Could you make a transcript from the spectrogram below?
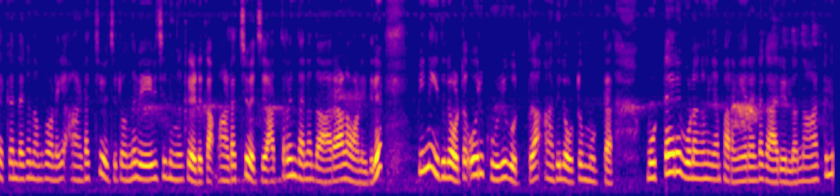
സെക്കൻഡൊക്കെ നമുക്ക് വേണമെങ്കിൽ അടച്ചു വെച്ചിട്ട് ഒന്ന് വേവിച്ച് നിങ്ങൾക്ക് എടുക്കാം. അടച്ചു വെച്ച് അത്രയും തന്നെ ധാരാളമാണ് ഇതിൽ പിന്നെ ഇതിലോട്ട് ഒരു കുഴി കുത്തുക അതിലോട്ട് മുട്ട. മുട്ടയുടെ ഗുണങ്ങൾ ഞാൻ പറഞ്ഞു തരേണ്ട കാര്യമില്ല. നാട്ടിൽ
